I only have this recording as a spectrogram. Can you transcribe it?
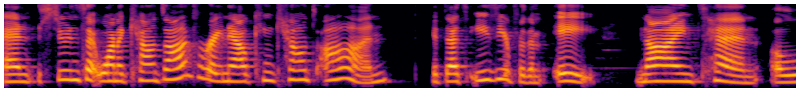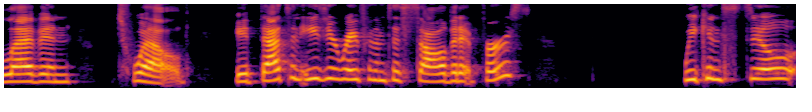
And students that want to count on for right now can count on, if that's easier for them, 8, 9, 10, 11, 12. If that's an easier way for them to solve it at first, we can still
